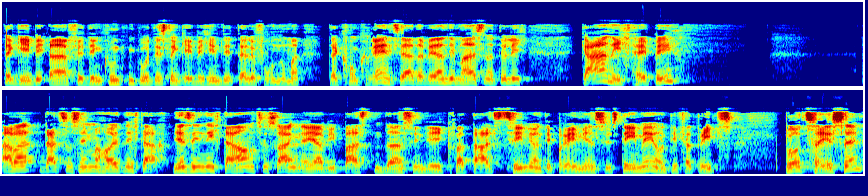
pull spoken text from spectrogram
dann gebe, äh, für den Kunden gut ist, dann gebe ich ihm die Telefonnummer der Konkurrenz. Ja, da werden die meisten natürlich gar nicht happy. Aber dazu sind wir heute nicht da. Wir sind nicht da, um zu sagen, naja, wie passt denn das in die Quartalsziele und die Prämiensysteme und die Vertriebsprozesse?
